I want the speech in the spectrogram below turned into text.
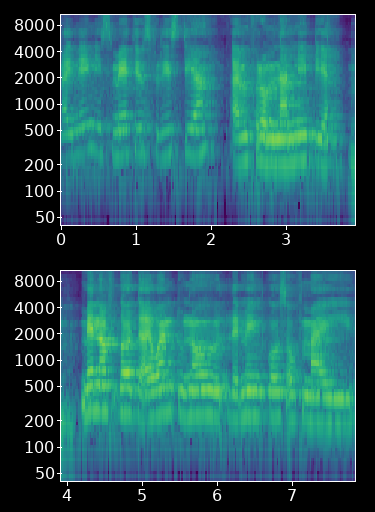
My name is Matthews Fristia. I'm from Namibia. Man of God, I want to know the main cause of my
